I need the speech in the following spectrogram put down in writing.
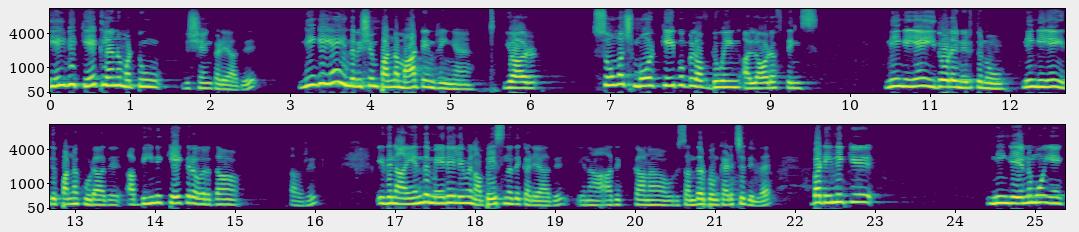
கேள்வி கேட்கலன்னு மட்டும் விஷயம் கிடையாது. நீங்கள் ஏன் இந்த விஷயம் பண்ண மாட்டேன்றீங்க? You are so much more capable of doing a lot of things நீங்கள் ஏன் இதோட நிறுத்தணும்? நீங்கள் ஏன் இது பண்ணக்கூடாது? அப்படின்னு கேட்குறவர் தான் அவர். இது நான் எந்த மேடையிலையுமே நான் பேசினது கிடையாது. ஏன்னா அதுக்கான ஒரு சந்தர்ப்பம் கிடைச்சதில்லை. பட் இன்னைக்கு நீங்கள் என்னமோ என்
